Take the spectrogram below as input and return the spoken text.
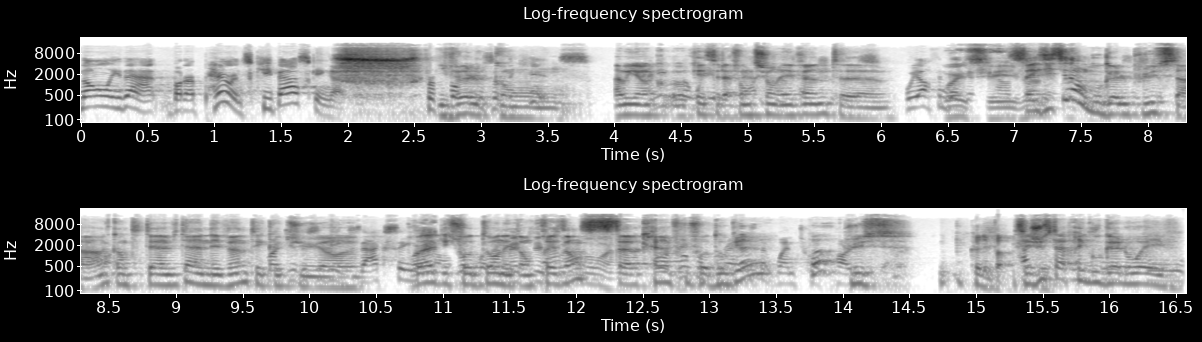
Not only that, but our parents keep asking us for Ils veulent photos of the qu'on. kids. Ah oui, ok, c'est la fonction event. euh, we often Ouais. Ça existait dans Google Plus, ça, hein, quand tu étais invité à un event et que tu euh, way des photos en étant présent, ça crée un flux photo. Google Quoi? Plus. Je connais pas. C'est juste après Google Wave.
